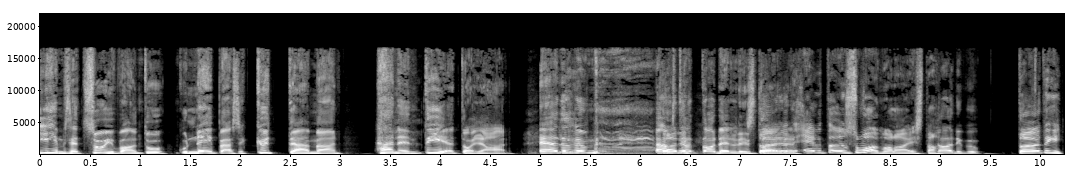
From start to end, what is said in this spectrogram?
ihmiset suivaantuu, kun ne ei pääse kyttäämään hänen tietojaan. Eihän tässä ole Toi- todellista edes. ei, toi on suomalaista. Tää on niinku, Toi on jotenkin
